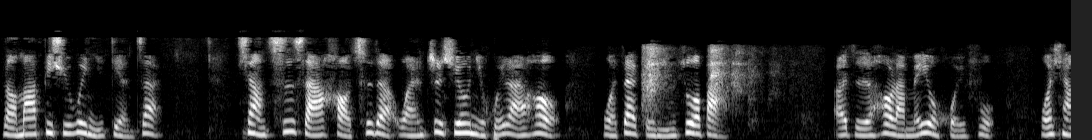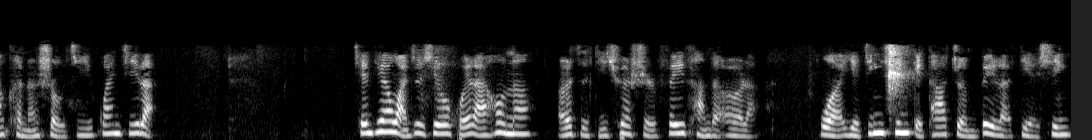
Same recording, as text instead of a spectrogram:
老妈必须为你点赞。想吃啥好吃的？晚自修你回来后，我再给您做吧。儿子后来没有回复，我想可能手机关机了。前天晚自修回来后呢，儿子的确是非常的饿了，我也精心给他准备了点心。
